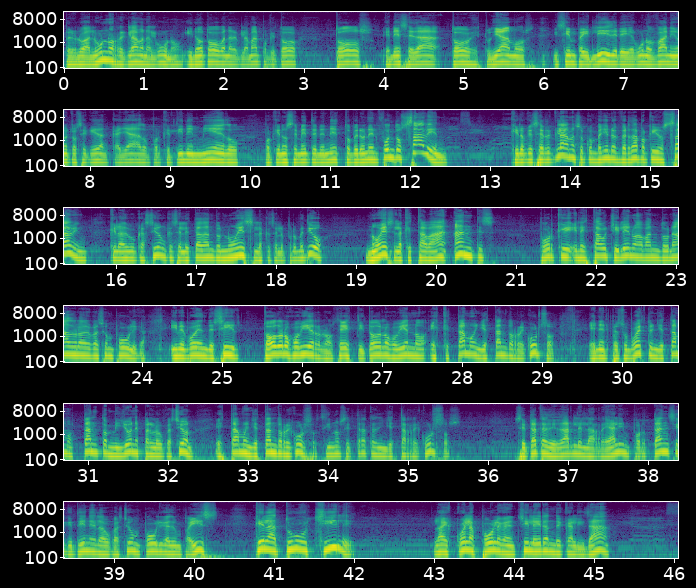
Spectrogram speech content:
Pero los alumnos reclaman algunos y no todos van a reclamar porque todos, todos en esa edad, todos estudiamos y siempre hay líderes y algunos van y otros se quedan callados porque tienen miedo, porque no se meten en esto, pero en el fondo saben que lo que se reclama a sus compañeros es verdad porque ellos saben que la educación que se les está dando no es la que se les prometió, no es la que estaba antes, porque el Estado chileno ha abandonado la educación pública. Y me pueden decir todos los gobiernos, este y todos los gobiernos, es que estamos inyectando recursos. En el presupuesto inyectamos tantos millones para la educación, estamos inyectando recursos. Si no se trata de inyectar recursos, se trata de darle la real importancia que tiene la educación pública de un país, que la tuvo Chile las escuelas públicas en Chile eran de calidad.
